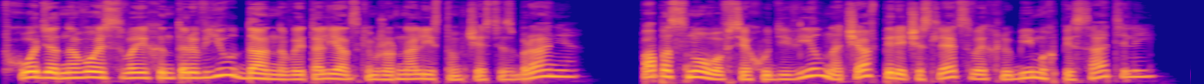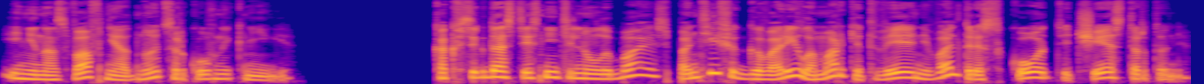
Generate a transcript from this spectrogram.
В ходе одного из своих интервью, данного итальянским журналистам в честь избрания, Папа снова всех удивил, начав перечислять своих любимых писателей и не назвав ни одной церковной книги. Как всегда стеснительно улыбаясь, понтифик говорил о Марке Твене, Вальтере Скотте, Честертоне.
